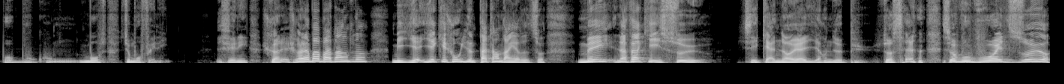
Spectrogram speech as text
pas beaucoup. C'est mon feeling. Le feeling. Je connais, je connais pas la patente, là, mais il y, a- il y a quelque chose, il y a une patente derrière de ça. Mais une affaire qui est sûre, c'est qu'à Noël, il n'y en a plus. Ça, vous pouvez être sûr,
